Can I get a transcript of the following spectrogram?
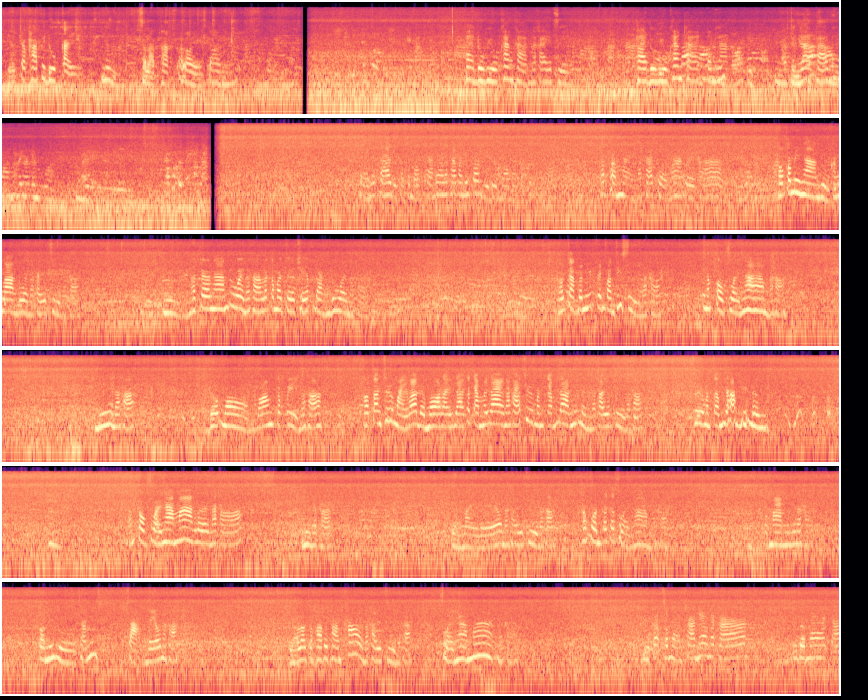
เดี๋ยวจะพาไปดูไก่หนึ่งสลัดผักอร่อยจานนี้พาดูวิวข้างทางนะคะเอฟซีพาดูวิวข้างทางตอนนี้ ถึงลาดพร้าวหนึ่งสวัสดี ค่ะอยู่กับสมองชาแนลนะคะ วันนี้ก็อยู่ดูมองมากับคุณนะคะรับทำใหม่นะคะสวยมากเลยค่ะเขาก็มีงานอยู่ข้างล่างด้วยนะคะเอฟซีนะคะนี่มาเจองานด้วยนะคะ แล้วก็มาเจอเชฟดังด้วยนะคะเขาจัดวันนี้เป็นวันที่สี่นะคะที่น้ำตกสวยงามนะคะ นี่นะคะ เดอะมอลล์บางกะปินะคะเขาตั้งชื่อใหม่ว่าเดอะมอลล์อะไรยายก็จำไม่ได้นะคะ ชื่อมันจำยากนิดหนึ่งนะคะยสี่นะคะ ชื่อมันจำยากนิดหนึ่งน้ำตกสวยงามมากเลยนะคะ นี่นะคะเปลี่ยนใหม่แล้วนะคะยสี่นะคะ ข้างบนก็จะสวยงามนะคะ ประมาณนี้นะคะ ตอนนี้อยู่ชั้นสามแล้วนะคะ เดี๋ยวเราจะพาไปทานข้าวนะคะยซีนะคะ สวยงามมากนะคะ อยู่กับสมอนชาแนลนะคะอยู่เดอะมอลจ้า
